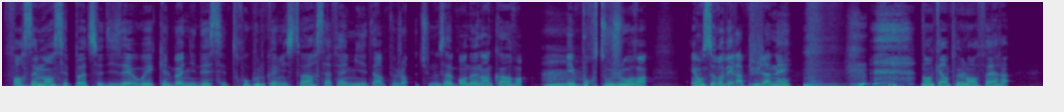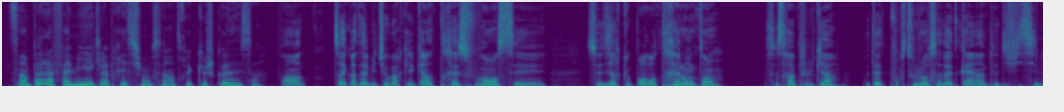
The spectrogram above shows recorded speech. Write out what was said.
forcément, ses potes se disaient, oui, quelle bonne idée, c'est trop cool comme histoire. Sa famille était un peu genre, tu nous abandonnes encore, et pour toujours, et on se reverra plus jamais. Donc, un peu l'enfer. Sympa la famille avec la pression, c'est un truc que je connais ça. Enfin, c'est vrai, quand t'es habitué à voir quelqu'un très souvent, c'est se dire que pendant très longtemps, ce sera plus le cas. Peut-être pour toujours, ça doit être quand même un peu difficile.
